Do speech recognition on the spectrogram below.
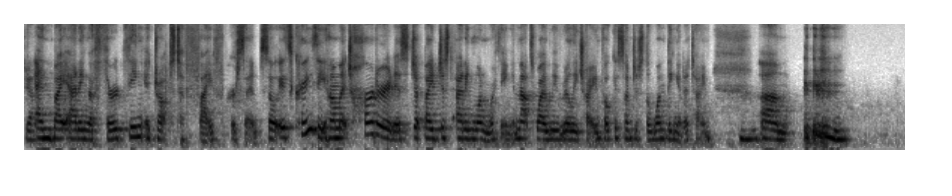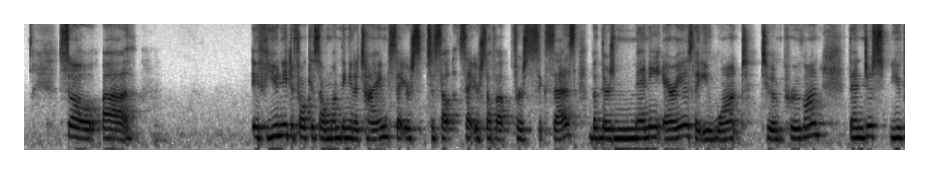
Yeah. And by adding a third thing, it drops to 5%. So it's crazy how much harder it is just by just adding one more thing. And that's why we really try and focus on just the one thing at a time. Mm-hmm. Um, so, uh, if you need to focus on one thing at a time, set your to set yourself up for success. But there's many areas that you want to improve on. Then just you've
